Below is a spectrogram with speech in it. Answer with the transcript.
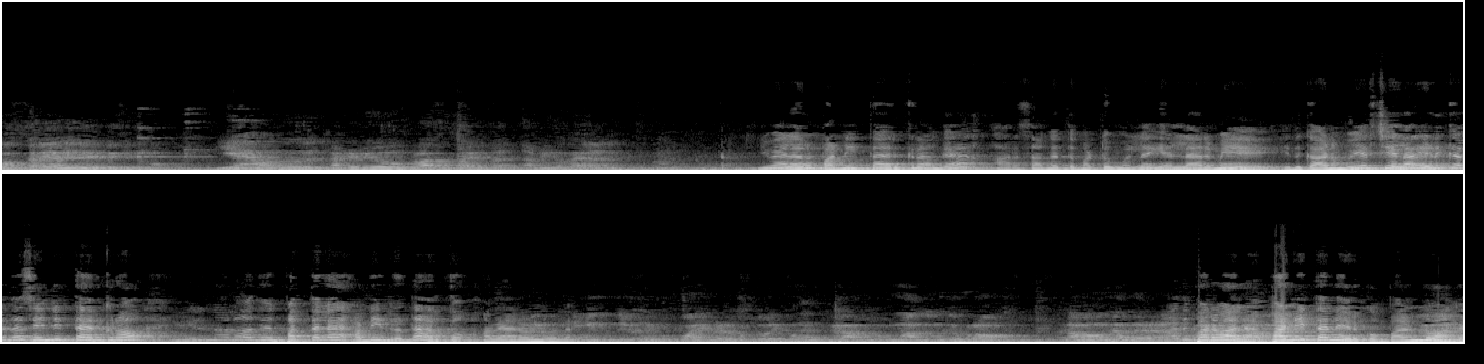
கொஸ்கரையால் இதே பேசிட்டு ஏன் வந்து கண்டினியூ ப்ராசஸ் இல்லை அப்படிங்கிறத இவன் எல்லாரும் பண்ணிட்டு தான் இருக்கிறாங்க. அரசாங்கத்தை மட்டும் இல்லை எல்லாருமே இதுக்கான முயற்சி எல்லாரும் எடுக்கிறதா செஞ்சுட்டு தான் இருக்கிறோம். இருந்தாலும் அது பத்தலை அப்படின்றது தான் அர்த்தம். வேற ஒன்றும் இல்லை நீங்க இந்த விஷயம் இப்போ பாயிண்ட் பொறுத்த வரைக்கும் கிராம மாந்ததுக்கு அப்புறம் பரவாயில்ல. பண்ணிட்டு தானே இருக்கும். பண்ணுவாங்க.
